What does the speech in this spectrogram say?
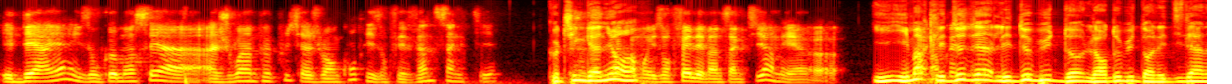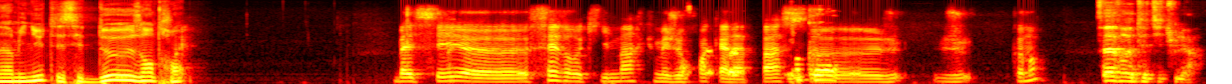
Et derrière, ils ont commencé à, à jouer un peu plus, à jouer en contre. Ils ont fait 25 tirs. Coaching Je sais pas gagnant, hein. comment ils ont fait les 25 tirs, mais euh, Ils, ils marquent les deux, les deux buts, dans- leurs deux buts dans les dix dernières minutes et c'est deux entrants. Ouais. bah, c'est euh, Fèvre qui marque, mais je crois qu'à la passe. Euh, je- je- Comment? Fèvre était titulaire.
